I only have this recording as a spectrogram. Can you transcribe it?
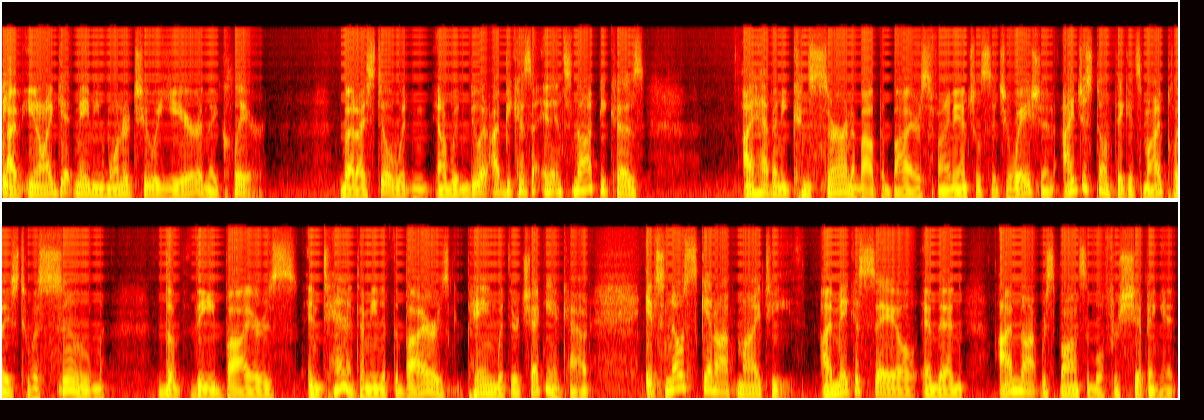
I, you know, I get maybe one or two a year, and they clear, but I still wouldn't. I wouldn't do it I, because, and it's not because I have any concern about the buyer's financial situation. I just don't think it's my place to assume the the buyer's intent. I mean, if the buyer is paying with their checking account, it's no skin off my teeth. I make a sale and then I'm not responsible for shipping it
